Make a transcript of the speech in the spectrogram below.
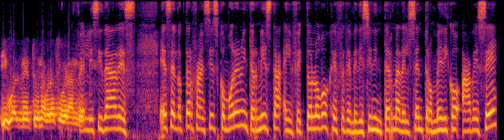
Igualmente, un abrazo grande. Felicidades. Es el doctor Francisco Moreno, internista e infectólogo, jefe de medicina interna del Centro Médico ABC.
